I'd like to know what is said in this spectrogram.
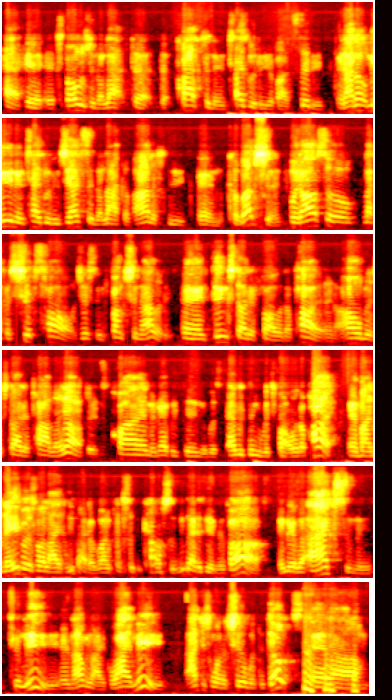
had hit exposing a lot to the cracks and integrity of our city. And I don't mean integrity just in the lack of honesty and corruption, but also like a ship's hull, just in functionality. And things started falling apart and the homeless started piling up and crime and everything. It was everything was falling apart. And my neighbors were like, You gotta run for city council, you gotta get involved. And they were asking me to leave. And I'm like, Why me? I just want to chill with the goats and um,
